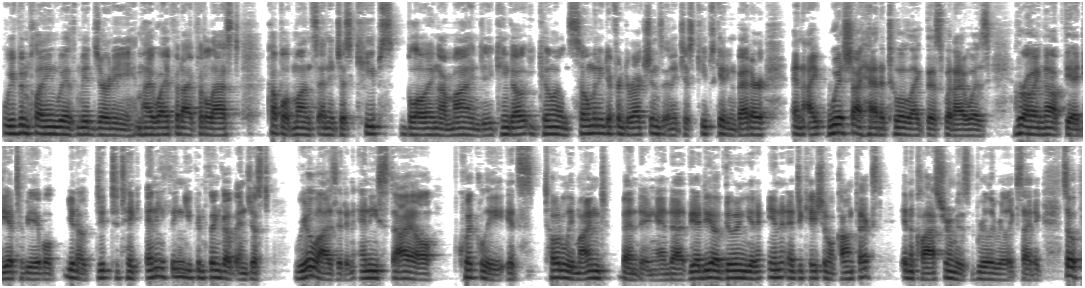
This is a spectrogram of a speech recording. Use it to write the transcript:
We've been playing with Midjourney, my wife and I, for the last couple of months, and it just keeps blowing our mind. You can go, you can go in so many different directions, and it just keeps getting better. And I wish I had a tool like this when I was growing up. The idea to be able, you know, to, to take anything you can think of and just realize it in any style quickly. It's totally mind bending, and uh, the idea of doing it in an educational context in a classroom is really, really exciting. So,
